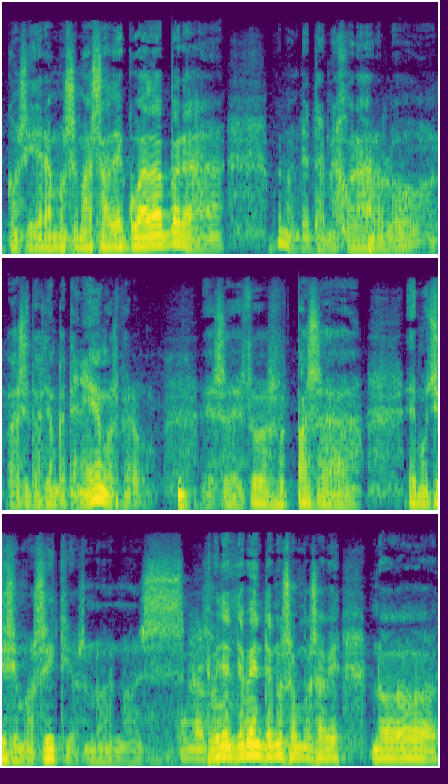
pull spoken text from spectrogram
consideramos más adecuada para bueno, intentar mejorar lo, la situación que teníamos, pero eso, esto pasa en muchísimos sitios. ¿no? No es, evidentemente no somos, no,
